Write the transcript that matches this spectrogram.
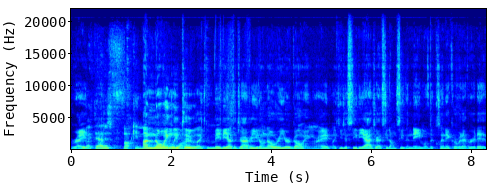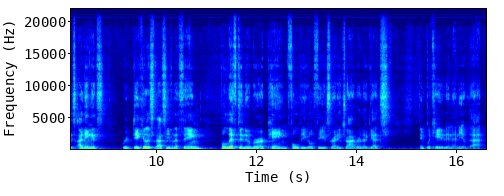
Right? Like that is fucking unknowingly wild. too like maybe as a driver you don't know where you're going right like you just see the address you don't see the name of the clinic or whatever it is i think it's ridiculous that that's even a thing but lyft and uber are paying full legal fees for any driver that gets implicated in any of that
